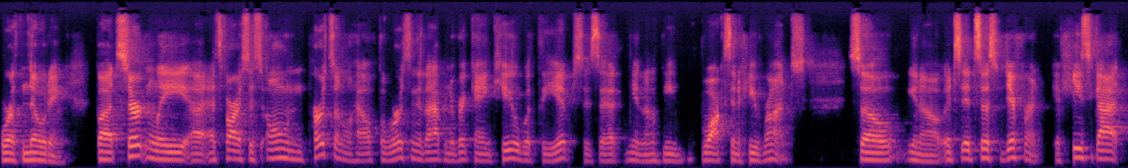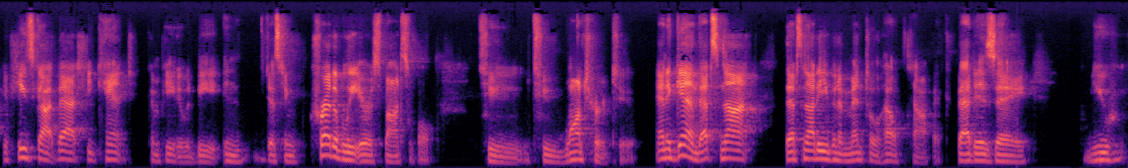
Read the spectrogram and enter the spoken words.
worth noting. But certainly, uh, as far as his own personal health, the worst thing that happened to Rick Ankiel with the yips is that you know he walks in a few runs. So you know it's it's just different. If he's got if he's got that, he can't compete. It would be in, just incredibly irresponsible to to want her to. And again, that's not that's not even a mental health topic. That is a you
